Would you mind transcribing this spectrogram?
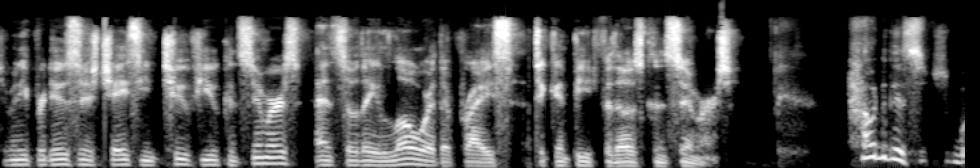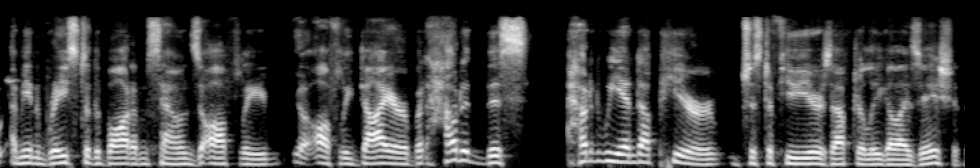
too many producers chasing too few consumers, and so they lower the price to compete for those consumers. How did this? I mean, race to the bottom sounds awfully, awfully dire. But how did this? How did we end up here just a few years after legalization?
